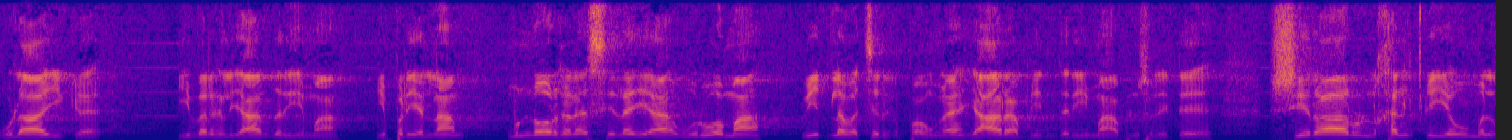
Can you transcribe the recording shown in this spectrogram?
உலாயிக்க இவர்கள் யார் தெரியுமா? இப்படியெல்லாம் முன்னோர்களை சிலையா உருவமாக வீட்டில் வச்சுருக்கப்பவங்க யார் அப்படின்னு தெரியுமா? அப்படின்னு சொல்லிட்டு ஷிராருல் ஹல்கி யவுமல்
